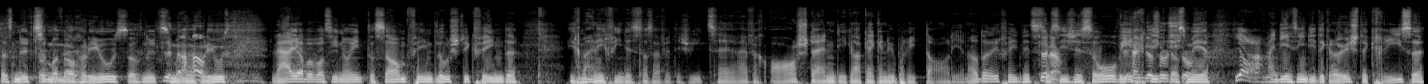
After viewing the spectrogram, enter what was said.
das nützen wir noch ein bisschen aus, das nützen genau. wir noch ein genau. bisschen aus. Nein, aber was ich noch interessant finde, lustig finde, ich meine, ich finde jetzt das auch für die Schweiz einfach anständig auch gegenüber Italien, oder? Ich finde jetzt, genau. das ist so wichtig, ja so dass schon. wir, ja, ich meine, die sind in der grössten Krise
